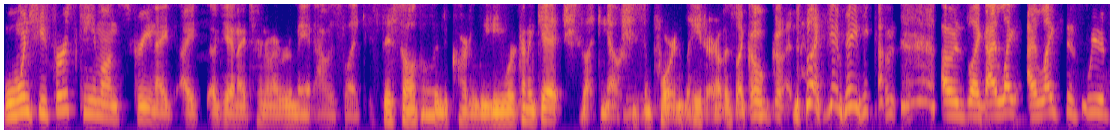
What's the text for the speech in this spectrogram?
well, when she first came on screen, I, I again, I turned to my roommate. I was like, "Is this all the Linda Cardellini we're gonna get?" She's like, "No, she's important later." I was like, "Oh, good." like it made me come. I was like, "I like, I like this weird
